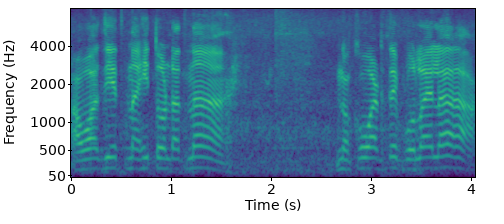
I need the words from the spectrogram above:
आवाज येत नाही तोंडातनं. नको वाटते बोलायला.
